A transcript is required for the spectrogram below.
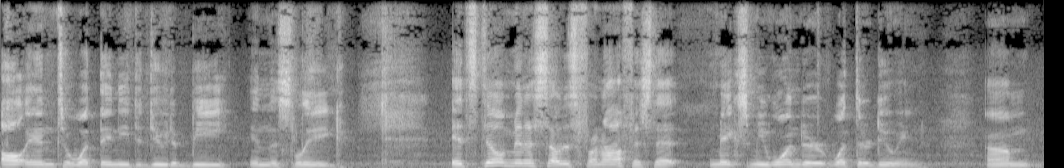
all into what they need to do to be in this league. It's still Minnesota's front office that makes me wonder what they're doing. Um,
